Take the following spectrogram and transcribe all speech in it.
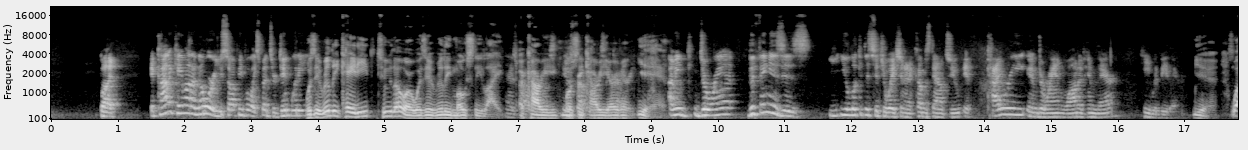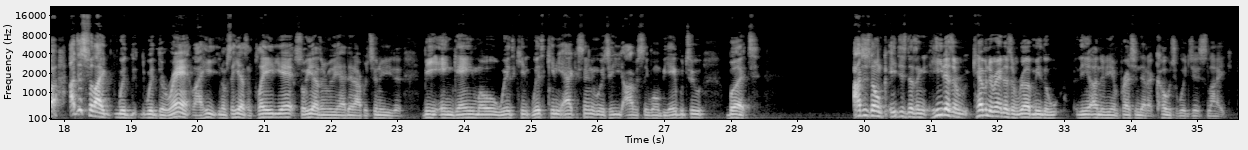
But it kind of came out of nowhere. You saw people like Spencer Dinwiddie. Was it really KD too though, or was it really mostly like a Kyrie, mostly- mostly Kyrie Irving? Kyrie. Yeah, I mean, Durant. The thing is, is you, look at the situation and it comes down to if Kyrie and Durant wanted him there, he would be there. yeah. Well, I just feel like with with Durant, like he, you know, I'm saying he hasn't played yet, so he hasn't really had that opportunity to be in game mode with with Kenny Atkinson, which he obviously won't be able to. But I just don't. He just doesn't. He doesn't. Kevin Durant doesn't rub me the the under the impression that a coach would just like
